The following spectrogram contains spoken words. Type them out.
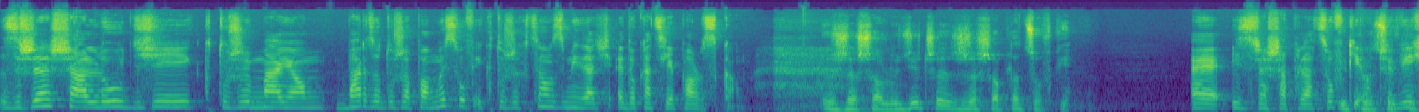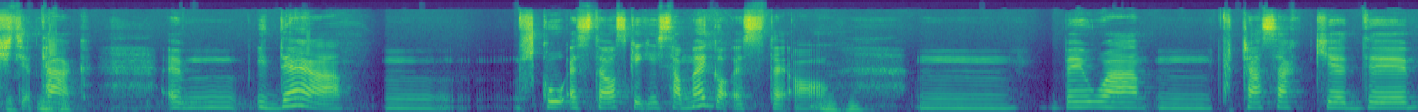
zrzesza ludzi, którzy mają bardzo dużo pomysłów i którzy chcą zmieniać edukację polską. Rzesza ludzi czy rzesza placówki? E, I zrzesza placówki, I placówki oczywiście, też. tak. Em, idea mm, szkół STO-skich i samego STO mm, była mm, w czasach, kiedy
